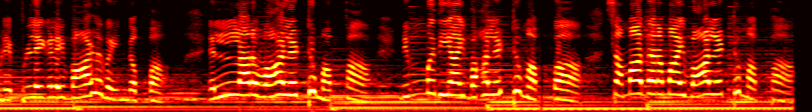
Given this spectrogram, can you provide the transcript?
உடைய பிள்ளைகளை வாழ வைங்கப்பா. எல்லாரும் வாழட்டும் அப்பா. நிம்மதியாய் வாழட்டும் அப்பா. சமாதானமாய் வாழட்டும் அப்பா.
